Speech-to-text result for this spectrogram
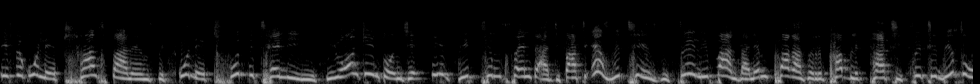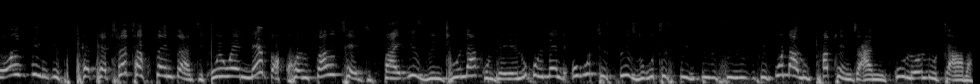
if kule transparency kule truth telling. Yonke into nje i-victim centered but as it is siyilibandla lemthwakazi republic party. Sithi this whole thing is perpetrator centered we were never consulted by izinduna kumbe yena uhulumende ukuthi size ukuthi sifuna luphathwe njani kulolu daba.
